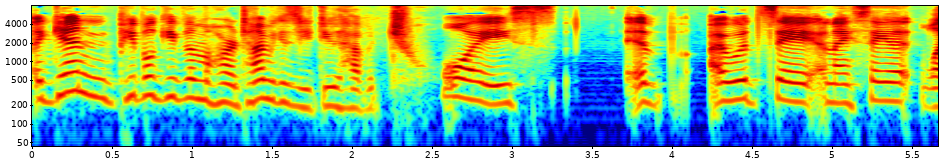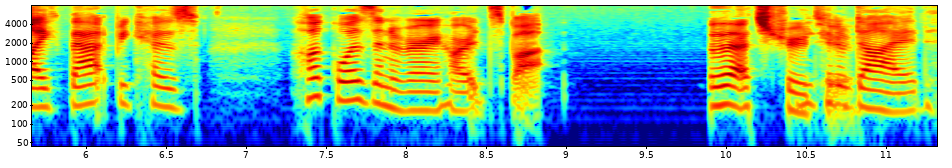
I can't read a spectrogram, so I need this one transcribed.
again, people give them a hard time because you do have a choice. I would say, and I say it like that because Hook was in a very hard spot. That's true He could have died.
